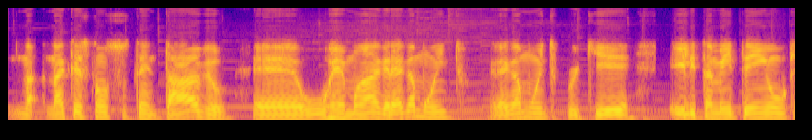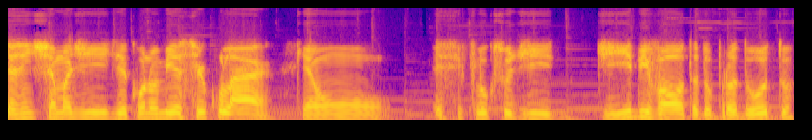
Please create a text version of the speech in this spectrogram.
na, na questão sustentável, é, o Reman agrega agrega muito, agrega muito, porque ele também tem o que a gente chama de, de economia circular, que é um esse fluxo de, de ida e volta do produto,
